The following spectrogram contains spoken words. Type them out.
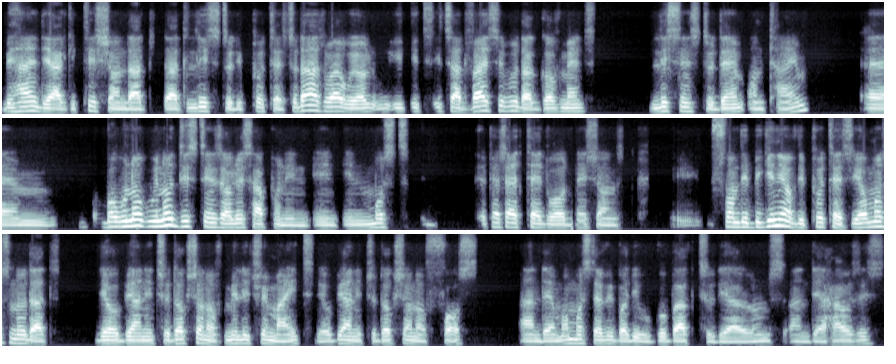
behind the agitation that that leads to the protest. So that's why we all it, it's it's advisable that government listens to them on time. Um, but we know we know these things always happen in in in most, especially third world nations. From the beginning of the protest, you almost know that there will be an introduction of military might. There will be an introduction of force, and um, almost everybody will go back to their rooms and their houses.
